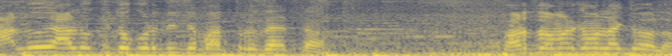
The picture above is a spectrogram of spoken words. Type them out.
আলোয় আলোকিত করে দিয়েছে পাত্র স্যারটা পার্থ আমার কেমন লাগছে বলো?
